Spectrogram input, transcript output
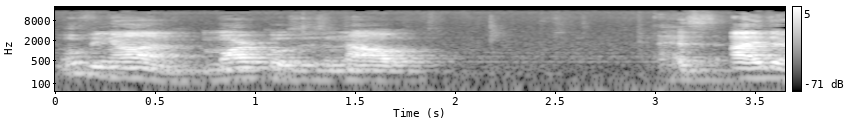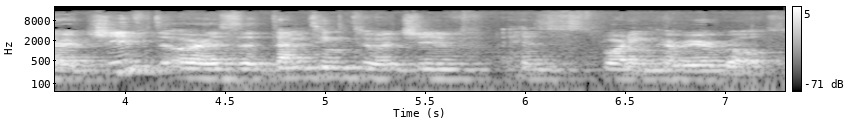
Moving on, Marcos is now has either achieved or is attempting to achieve his sporting career goals.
